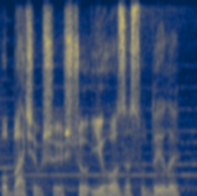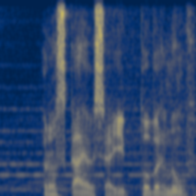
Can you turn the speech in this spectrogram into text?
побачивши, що його засудили, розкаявся і повернув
